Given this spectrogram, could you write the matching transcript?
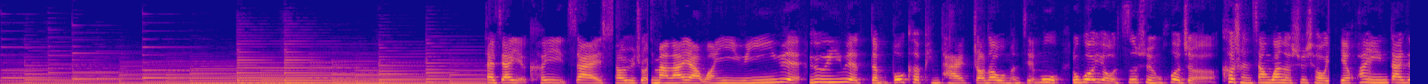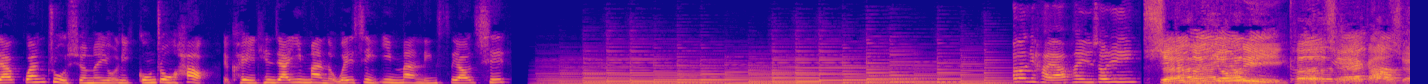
大家也可以在小宇宙、喜马拉雅、网易云音乐、QQ 音乐等播客平台找到我们节目。如果有咨询或者课程相关的需求，也欢迎大家关注“学门有理”公众号，也可以添加易曼的微信“易曼零四幺七”。你好呀，欢迎收听学门有理，科学搞学。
